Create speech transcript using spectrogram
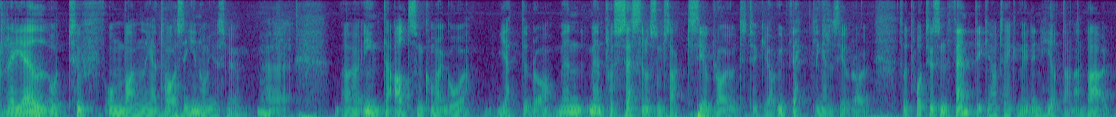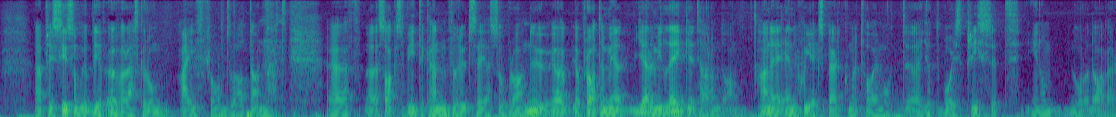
rejäl och tuff omvandling att ta sig igenom just nu. Uh, inte allt som kommer att gå jättebra. Men, men processen som sagt ser bra ut tycker jag. Utvecklingen ser bra ut. Så 2050 kan jag tänka mig det är en helt annan värld. Precis som vi blev överraskade om iPhones och allt annat. Eh, eh, saker som vi inte kan förutsäga så bra nu. Jag, jag pratade med Jeremy Legget häromdagen. Han är energiexpert, kommer ta emot eh, Göteborgspriset inom några dagar.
